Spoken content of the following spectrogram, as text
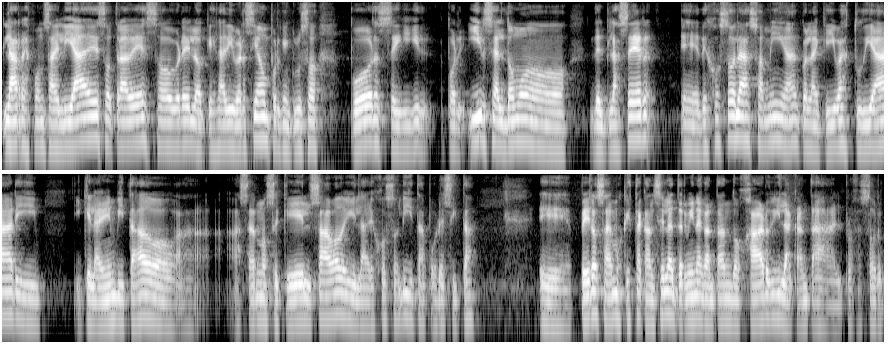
las responsabilidades otra vez sobre lo que es la diversión, porque incluso por seguir por irse al domo del placer, eh, dejó sola a su amiga con la que iba a estudiar y, que la había invitado a, hacer no sé qué el sábado y la dejó solita, pobrecita. Eh, pero sabemos que esta canción la termina cantando Harvey, la canta el profesor,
